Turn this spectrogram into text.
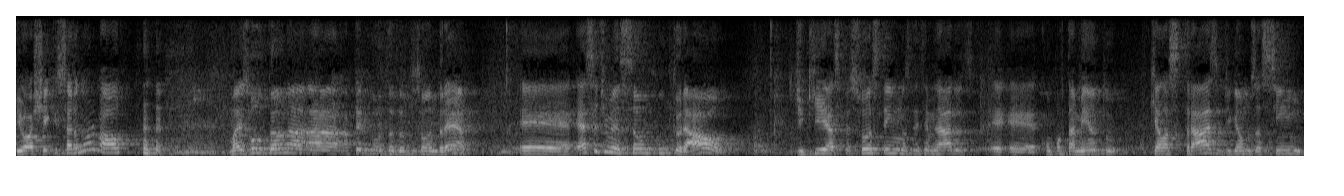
Eu achei que isso era normal. Mas voltando à, à pergunta do professor André, é, essa dimensão cultural de que as pessoas têm um determinado é, é, comportamento que elas trazem, digamos assim,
